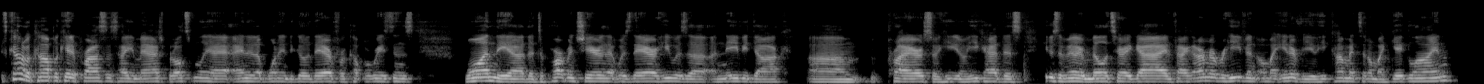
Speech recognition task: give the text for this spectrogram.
it's kind of a complicated process how you match, but ultimately I, I ended up wanting to go there for a couple reasons. One, the uh, the department chair that was there, he was a, a Navy doc um, prior, so he you know he had this. He was a very military guy. In fact, I remember he even on my interview he commented on my gig line,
